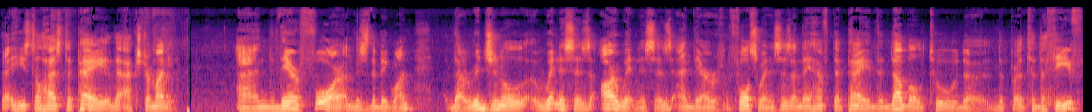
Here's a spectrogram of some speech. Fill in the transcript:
that he still has to pay the extra money. And therefore, and this is the big one, the original witnesses are witnesses and they're false witnesses and they have to pay the double to the, the to the thief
